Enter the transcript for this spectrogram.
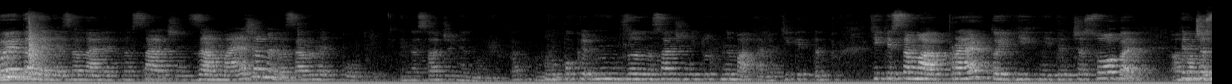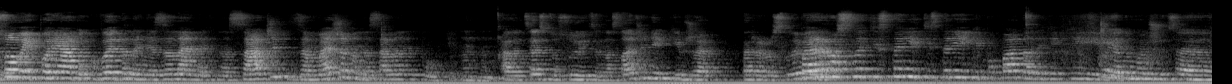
видалення зелених насаджень за межами населених пунктів. І насадження нових, так? Ну, Воно поки ну, за насаджені тут нема теми, тільки, тип- тільки сама проект, той їхній тимчасовий, Ага, тимчасовий порядок видалення зелених насаджень за межами населених пунктів. Але це стосується насаджень, які вже переросли. Переросли ті старі, ті старі, які попадали, які. Ну, я думаю, що це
